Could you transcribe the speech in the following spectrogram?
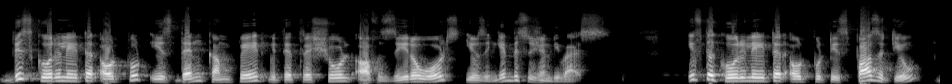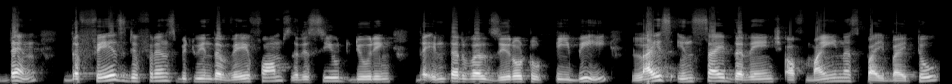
This correlator output is then compared with a threshold of 0 volts using a decision device. If the correlator output is positive, then the phase difference between the waveforms received during the interval 0 to TB lies inside the range of minus pi by 2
